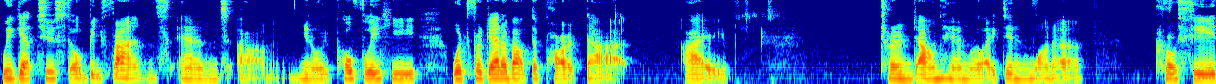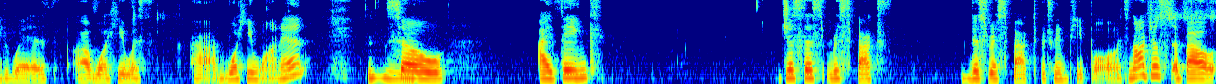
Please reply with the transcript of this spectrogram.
we get to still be friends. And, um, you know, hopefully he would forget about the part that I turned down him or like didn't want to proceed with uh, what he was um, what he wanted. Mm-hmm. So I think just this respect this respect between people. It's not just about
